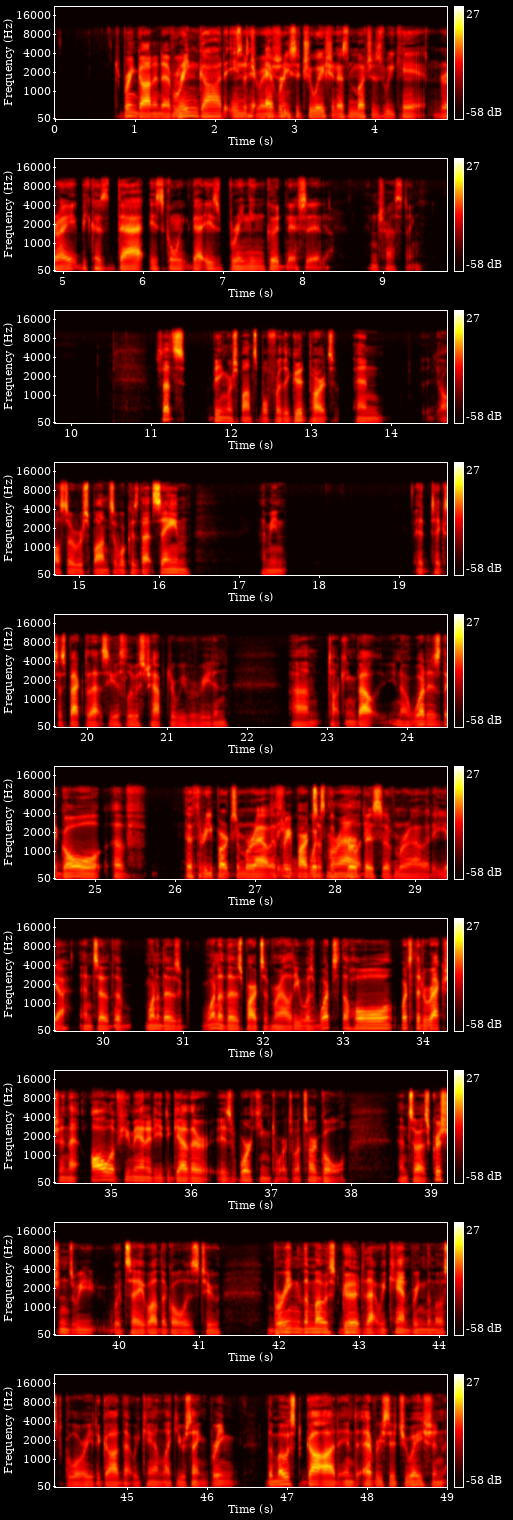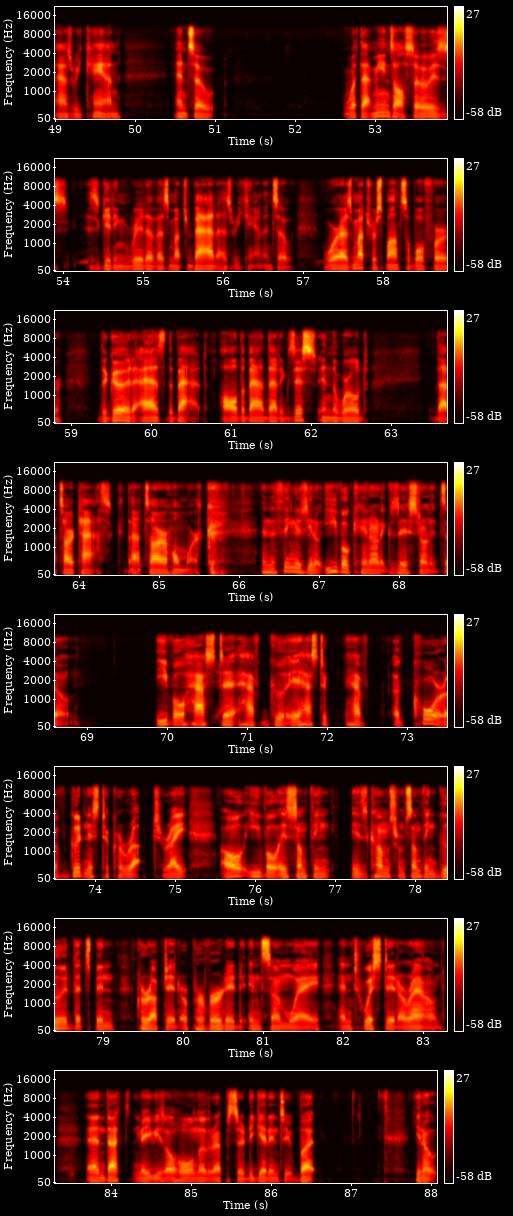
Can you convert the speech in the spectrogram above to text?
to bring God into every bring God into every situation. situation as much as we can, right? Because that is going that is bringing goodness in. Interesting. So that's being responsible for the good parts and also responsible because that same, I mean, it takes us back to that C.S. Lewis chapter we were reading, um, talking about, you know, what is the goal of, The three parts of morality. The three parts What's of morality. What's the purpose of morality? Yeah. and so the one of those one of those parts of morality was what's the whole what's the direction that all of humanity together is working towards what's our goal and so as christians we would say well the goal is to bring the most good that we can bring the most glory to god that we can like you were saying bring the most god into every situation as we can. And so what that means also is is getting rid of as much bad as we can. And so we're as much responsible for the good as the bad. All the bad that exists in the world that's our task. That's our homework. And the thing is, you know, evil cannot exist on its own. Evil has to have good. It has to have a core of goodness to corrupt, right? All evil is something is comes from something good that's been corrupted or perverted in some way and twisted around. And that maybe is a whole nother episode to get into. But you know,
